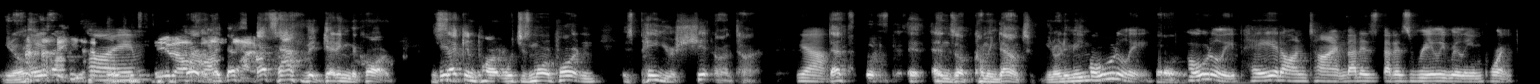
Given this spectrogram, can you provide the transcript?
you know? Pay on time. like that's, that's half of it, getting the card. The yeah. second part, which is more important, is pay your shit on time. Yeah. That's what it ends up coming down to. You know what I mean? Totally. So, totally. Pay it on time. That is that is really, really important.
